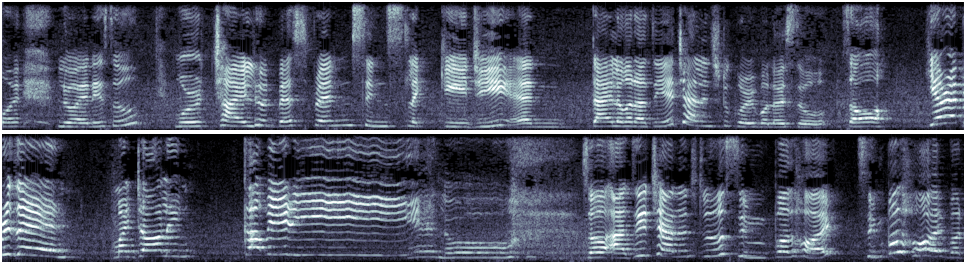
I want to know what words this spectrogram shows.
মই লৈ আনিছোঁ মোৰ childhood best friend since like K G and তাইৰ লগত আজি এই চেলেঞ্জটো কৰিব লৈছোঁ so' here represent my darling Kaberi hello' so' আজিৰ চেলেঞ্জটো চিম্পল হয় চিম্পল হয় বাট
